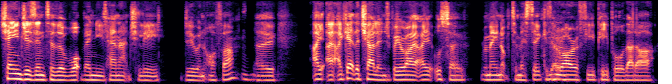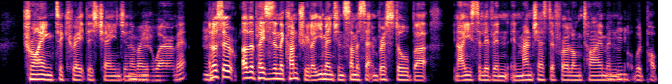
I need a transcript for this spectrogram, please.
changes into the what venues can actually do and offer. So I, I I get the challenge, but you're right. I also remain optimistic because Mhm. there are a few people that are trying to create this change and are very Mhm. aware of it. And also other places in the country, like you mentioned Somerset and Bristol, but you know, I used to live in in Manchester for a long time and would pop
